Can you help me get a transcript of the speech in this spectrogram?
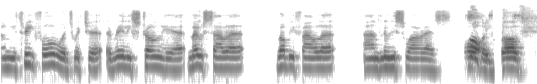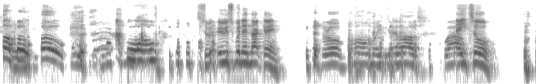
and your three forwards, which are, are really strong here Mo Salah, Robbie Fowler, and Luis Suarez. Oh, my God. Oh, oh, oh. so who's winning that game? oh, my God. Wow. Eight all.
